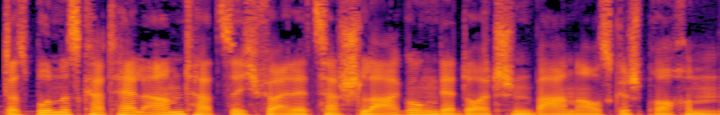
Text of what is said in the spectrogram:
Das Bundeskartellamt hat sich für eine Zerschlagung der Deutschen Bahn ausgesprochen.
